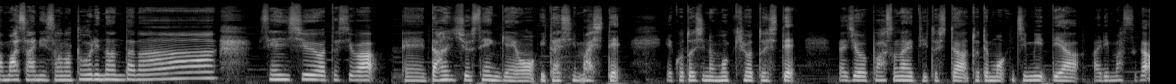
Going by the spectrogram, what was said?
ー、まさにその通りなんだな先週私は、えー、断酒宣言をいたしまして、えー、今年の目標として、ラジオパーソナリティとしてはとても地味ではありますが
